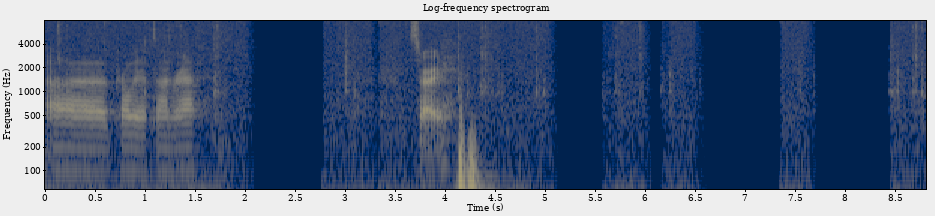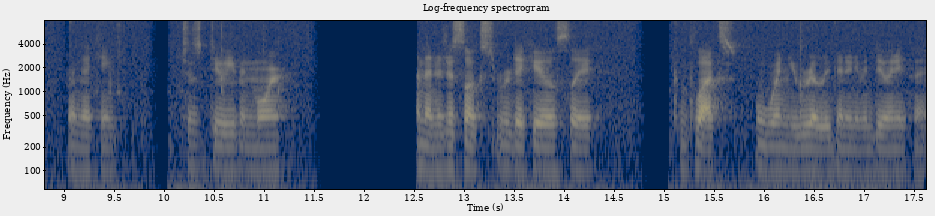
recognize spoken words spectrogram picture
Uh, probably have to unwrap. Sorry. Then they can just do even more. And then it just looks ridiculously complex when you really didn't even do anything.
